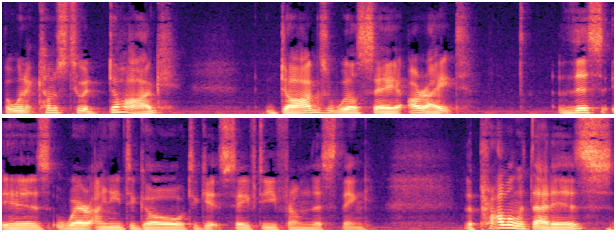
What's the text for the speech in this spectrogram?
But when it comes to a dog, dogs will say, all right, this is where I need to go to get safety from this thing. The problem with that is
